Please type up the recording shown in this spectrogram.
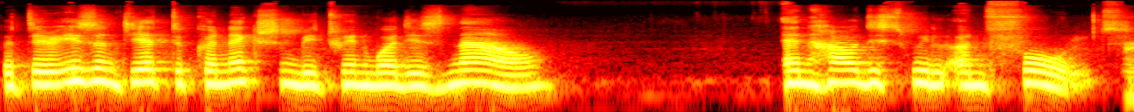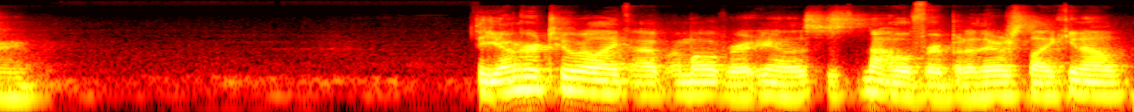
But there isn't yet the connection between what is now and how this will unfold. Right. The younger two are like, I'm over it. You know, this is not over it, but there's like, you know,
